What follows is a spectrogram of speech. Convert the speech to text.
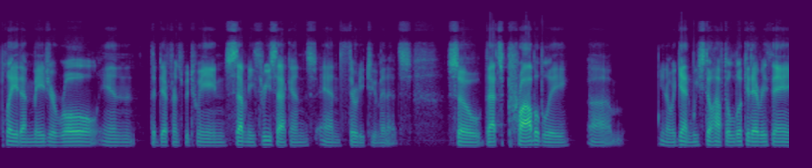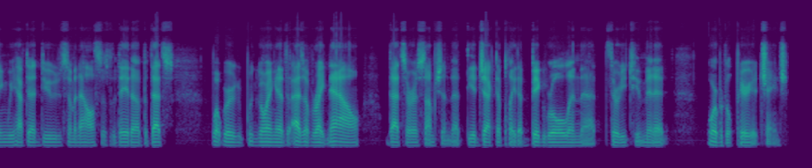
played a major role in the difference between 73 seconds and 32 minutes. So that's probably, um, you know, again, we still have to look at everything. We have to do some analysis of the data, but that's what we're, we're going as, as of right now, that's our assumption that the ejecta played a big role in that 32 minute orbital period change.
